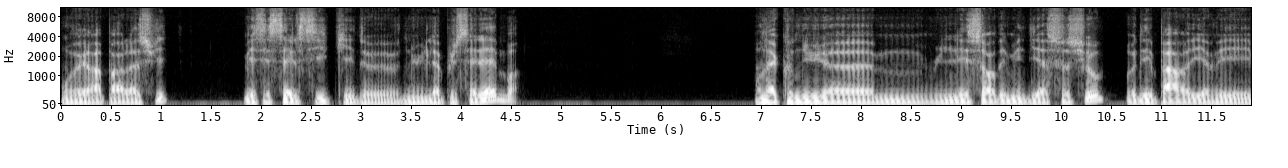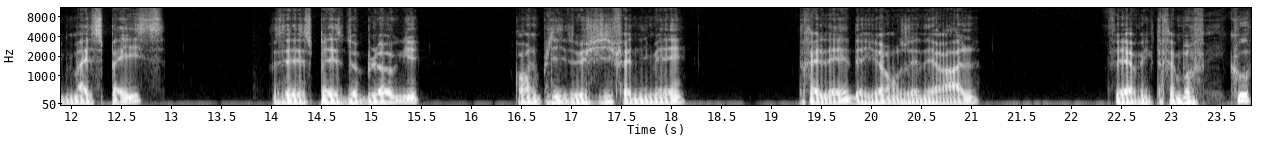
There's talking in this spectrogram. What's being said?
on verra par la suite. Mais c'est celle-ci qui est devenue la plus célèbre. On a connu euh, l'essor des médias sociaux. Au départ, il y avait MySpace, ces espèces de blogs remplis de gifs animés, très laids d'ailleurs en général, fait avec très mauvais goût.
